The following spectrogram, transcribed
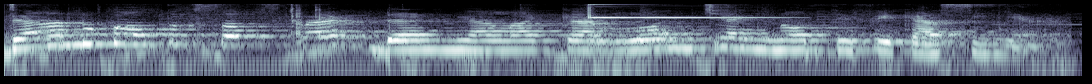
Jangan lupa untuk subscribe dan nyalakan lonceng notifikasinya.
